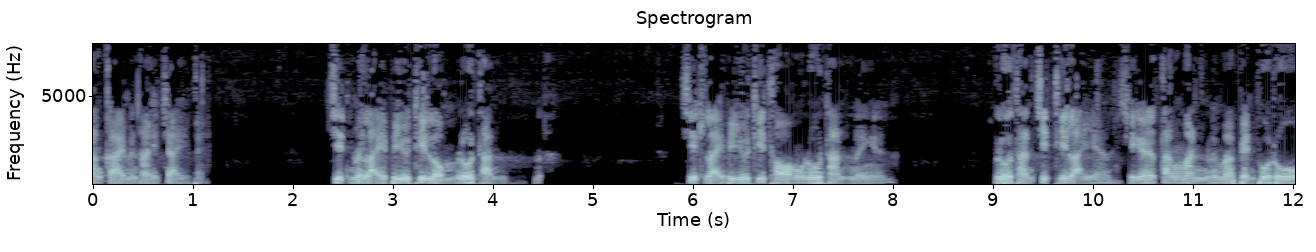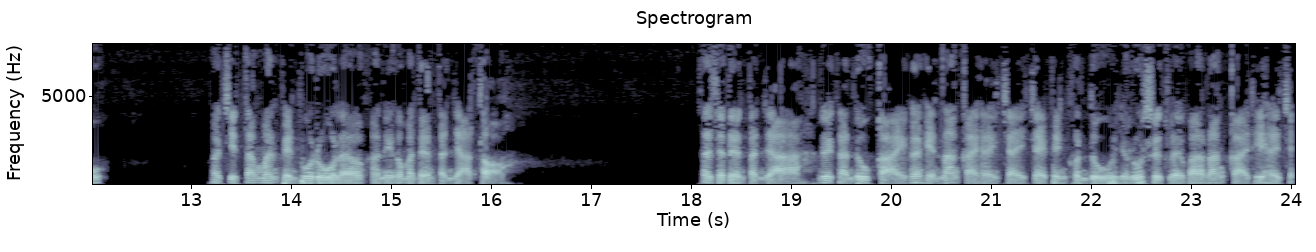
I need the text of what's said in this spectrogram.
ร่างกายมันหายใจไป จิตมันไหลไปอยู่ที่ลมรู้ทันจิตไหลไปอยู่ที่ท้องรู้ทันอะไรเงี้ย รู้ทันจิตที่ไหลจิตก็ตั้งมั่นขึ้นมาเป็นผู้รู้พอจิตตั้งมั่นเป็นผู้รู้แล้วคราวนี้ก็มาเดินปัญญาต่อ ถ้าจะเดินปัญญาด้วยการดูกายก็เห็นร่างกายหายใจใจเป็นคนดูจะรู้สึกเลยว่าร่างกายที่หายใจ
